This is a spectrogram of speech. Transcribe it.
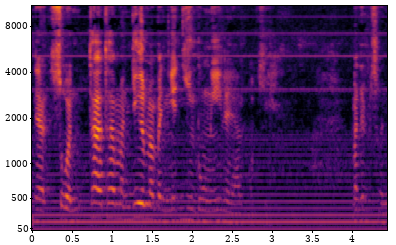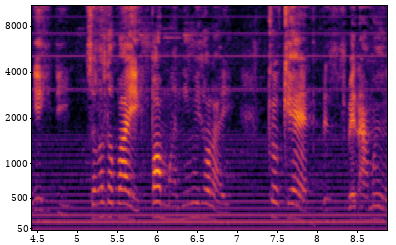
เนี่ยส่วนถ้าถ้ามันยื่นมาเป็นอย่างงี้ยิงตรงนี้เลยครับโอเค มันจะเป็นส่วนที่ดีส่วนข้างต่อไปป้อมมันนี่ไม่เท่าไหร่ ก็แค่เป็นเป็นอาร์เมอร์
